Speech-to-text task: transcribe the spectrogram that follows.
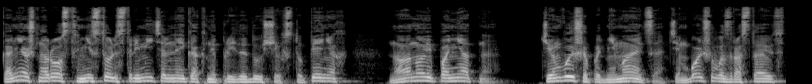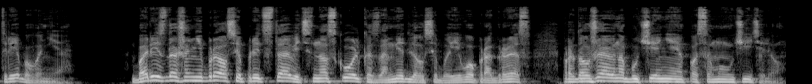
Конечно, рост не столь стремительный, как на предыдущих ступенях, но оно и понятно. Чем выше поднимается, тем больше возрастают требования. Борис даже не брался представить, насколько замедлился бы его прогресс, продолжая он обучение по самоучителю.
